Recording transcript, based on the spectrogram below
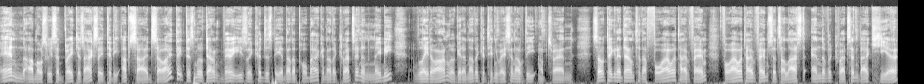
and our most recent break is actually to the upside. So I think this move down very easily could just be another pullback, another correction, and maybe later on we'll get another continuation of the uptrend. So taking it down to the four hour time frame, four hour time frame since our last end of a correction back here.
